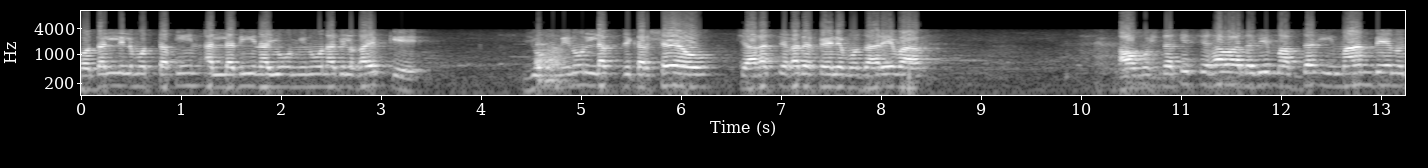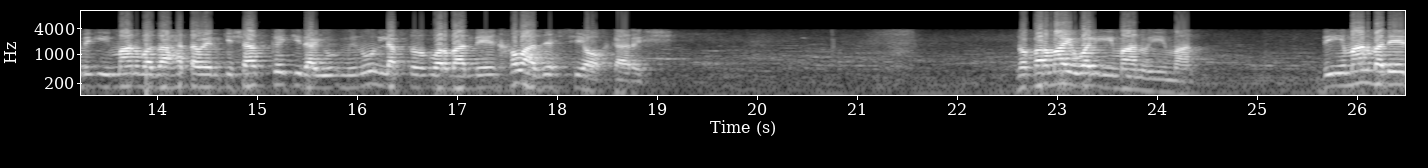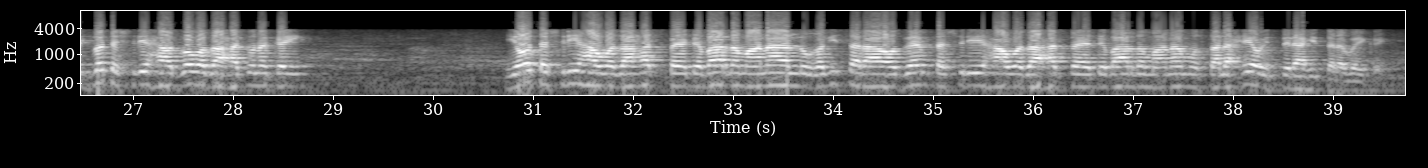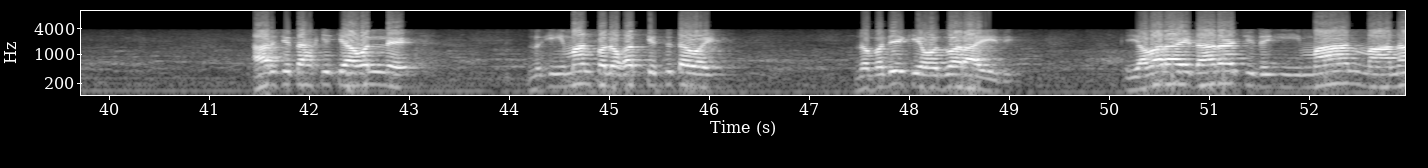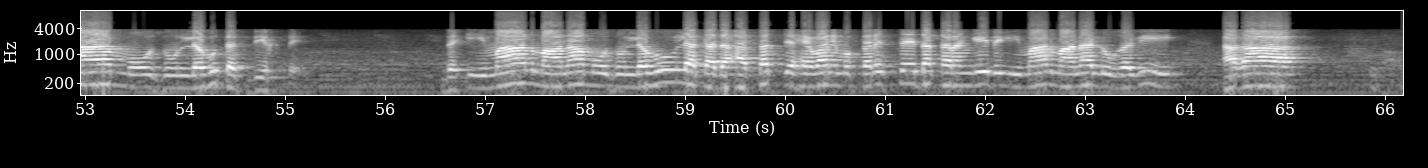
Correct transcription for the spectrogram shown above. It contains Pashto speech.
هدل للمتقین الذين يؤمنون بالغیب کې یؤمنون لفظ ذکر شوی او چې هغه څنګه د فعل مضارع وا او مشتقی څنګه وا د دې مبدا ایمان دی نو د ایمان وضاحت او انکشاف کوي چې دا یؤمنون لفظ ور باندې خواضح شي او ښکار شي نو فرمای ول ایمان و ایمان د ایمان باندې دو تشریح او دو وضاحتونه کوي یو تشریح او وضاحت په اعتبار د معنا لغوي سره او دویم تشریح او وضاحت په اعتبار د معنا مصطلحي او اصطلاحي سره وایي کوي هر چې تحقیق اول له نو ایمان په لغت کې څه ته وایي نو پدې کې او دوه راي دي یو را اداره چې د ایمان معنا موزون له تصدیق دی د ایمان معنا موزون له لکه د اسد چې حیوان مفترس ته د قرنګي د ایمان معنا لغوي اغا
